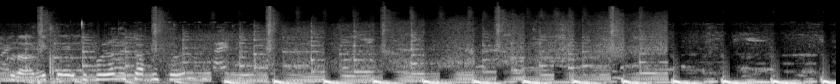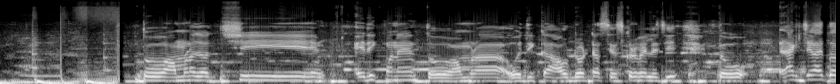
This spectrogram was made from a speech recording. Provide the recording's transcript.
একটু দাঁড়াবে একটু আপনি তো আমরা যাচ্ছি এদিক মানে তো আমরা ওইদিকটা আউটডোরটা শেষ করে ফেলেছি। তো এক জায়গায় তো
